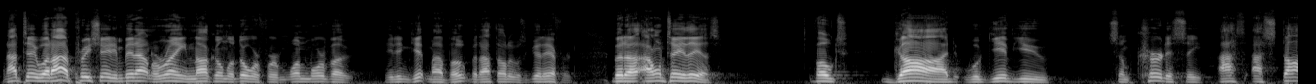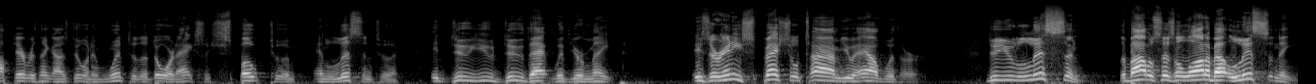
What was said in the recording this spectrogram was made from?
And I tell you what, I appreciate him being out in the rain, knock on the door for one more vote. He didn't get my vote, but I thought it was a good effort. But uh, I want to tell you this, folks, God will give you some courtesy. I, I stopped everything I was doing and went to the door and actually spoke to him and listened to him. It, do you do that with your mate? Is there any special time you have with her? Do you listen? The Bible says a lot about listening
